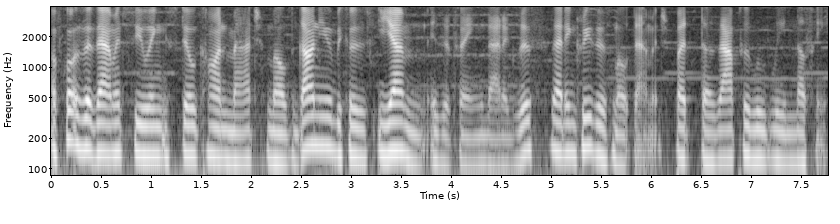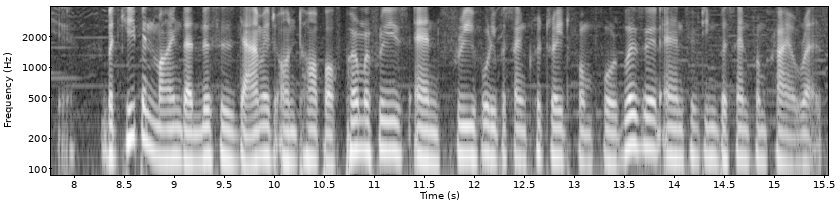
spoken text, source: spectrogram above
Of course the damage ceiling still can't match melt Ganyu because EM is a thing that exists that increases melt damage but does absolutely nothing here. But keep in mind that this is damage on top of permafreeze and free 40% crit rate from 4 Blizzard and 15% from Cryo Res,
